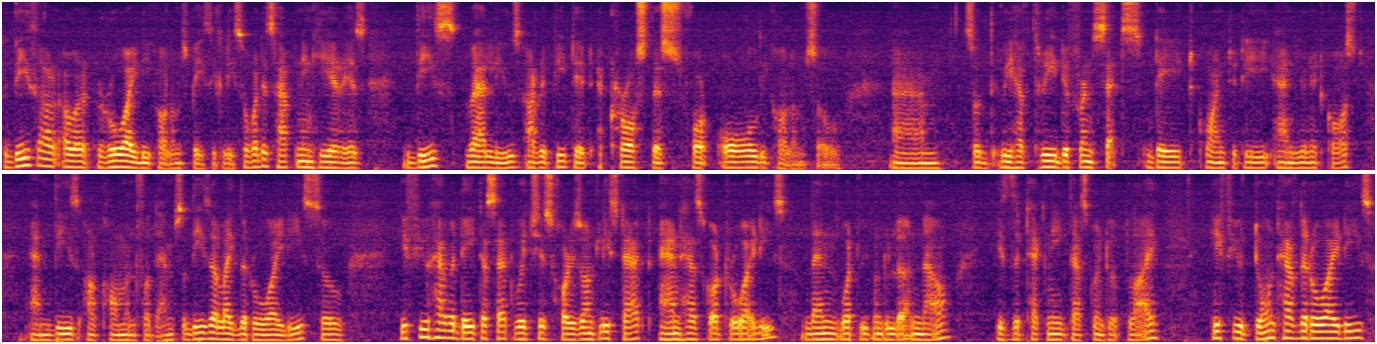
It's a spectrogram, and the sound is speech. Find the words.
So these are our row ID columns basically. So what is happening here is these values are repeated across this for all the columns. So um, so we have three different sets date quantity and unit cost and these are common for them. So these are like the row IDs so if you have a data set which is horizontally stacked and has got row IDs then what we're going to learn now is the technique that's going to apply. If you don't have the row IDs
